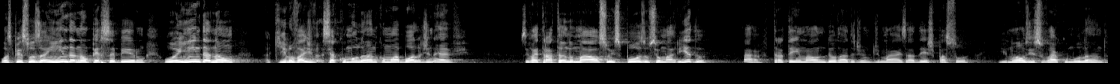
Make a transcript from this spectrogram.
ou as pessoas ainda não perceberam, ou ainda não. Aquilo vai se acumulando como uma bola de neve. Você vai tratando mal sua esposa, o seu marido. Ah, tratei mal, não deu nada demais, ah, deixa, passou. Irmãos, isso vai acumulando.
